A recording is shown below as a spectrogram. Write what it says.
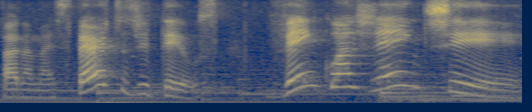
para mais perto de Deus. Vem com a gente!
